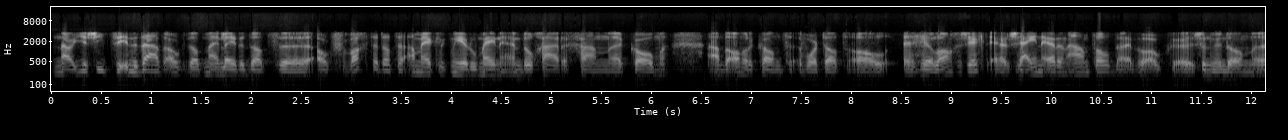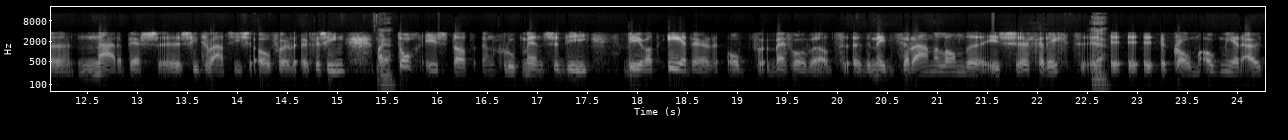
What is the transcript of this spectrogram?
nou je ziet inderdaad ook dat mijn leden dat uh, ook verwachten... dat er aanmerkelijk meer Roemenen en Bulgaren gaan uh, komen. Aan de andere kant wordt dat al heel lang gezegd. Er zijn er een aantal. Daar hebben we ook zo nu en dan nare perssituaties over gezien. Maar ja. toch is dat een groep mensen die weer wat eerder op bijvoorbeeld de mediterrane landen is gericht. Ja. komen ook meer uit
